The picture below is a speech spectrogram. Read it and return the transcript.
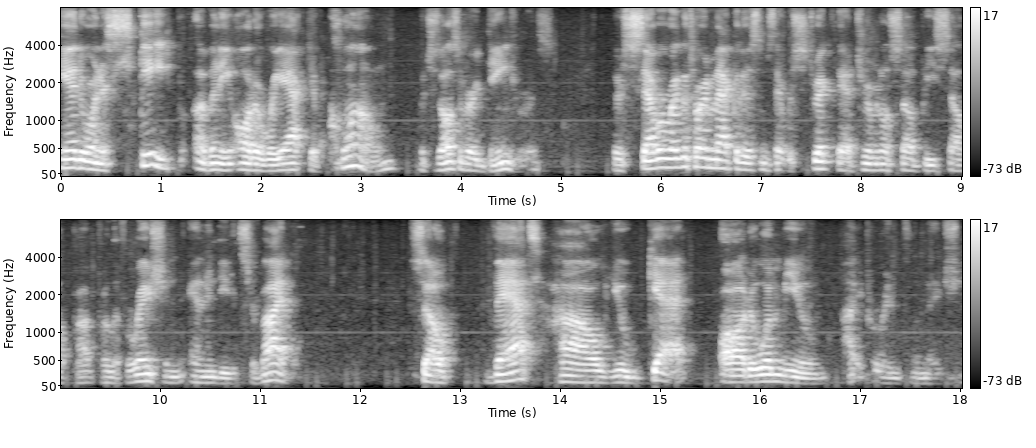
and or an escape of any autoreactive clone, which is also very dangerous. There's several regulatory mechanisms that restrict that germinal cell B cell proliferation and indeed its survival. So that's how you get autoimmune hyperinflammation.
